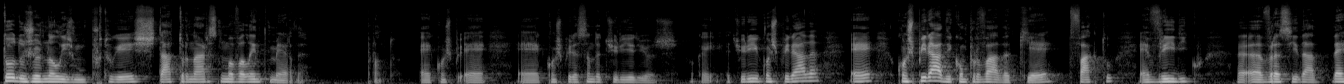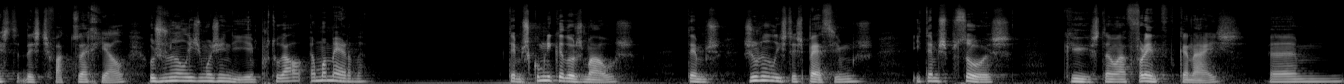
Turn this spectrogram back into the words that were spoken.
todo o jornalismo português está a tornar-se numa valente merda. Pronto. É, é, é a conspiração da teoria de hoje. ok? A teoria conspirada é conspirada e comprovada que é, de facto, é verídico, a, a veracidade deste, destes factos é real. O jornalismo hoje em dia em Portugal é uma merda. Temos comunicadores maus, temos jornalistas péssimos e temos pessoas que estão à frente de canais um,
